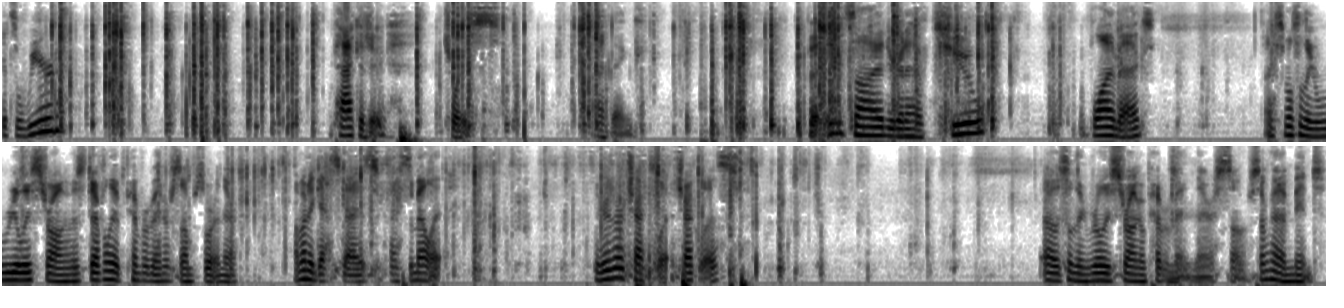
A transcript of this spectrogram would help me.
It's a weird packaging choice, I think. But inside, you're going to have two blind bags. I smell something really strong. There's definitely a peppermint of some sort in there. I'm going to guess, guys, if I smell it. So here's our checklist. checklist. Oh, something really strong of peppermint in there. Some, some kind of mint.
